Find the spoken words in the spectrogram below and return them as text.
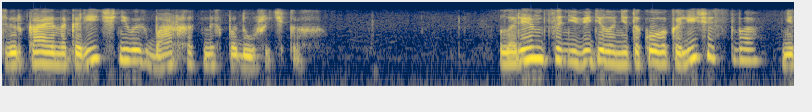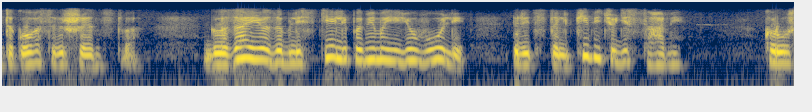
сверкая на коричневых бархатных подушечках. Лоренцо не видела ни такого количества, ни такого совершенства. Глаза ее заблестели помимо ее воли перед столькими чудесами. Круз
